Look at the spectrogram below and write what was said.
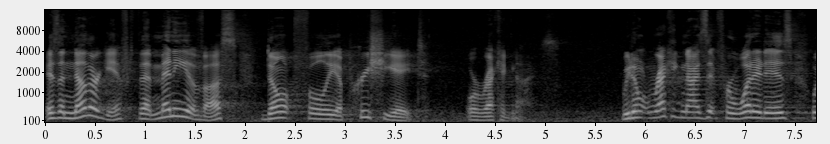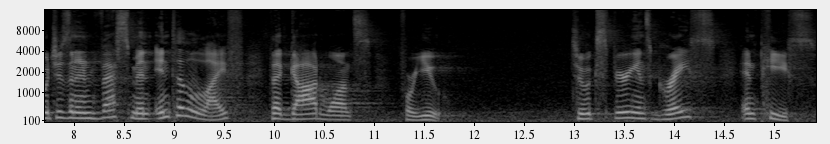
is another gift that many of us don't fully appreciate or recognize. We don't recognize it for what it is, which is an investment into the life that God wants for you. To experience grace and peace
